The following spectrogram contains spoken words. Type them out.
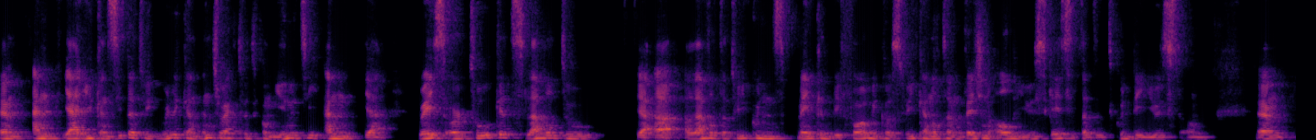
Um, and yeah you can see that we really can interact with the community and yeah raise our toolkits level to yeah a, level that we couldn't make it before because we cannot envision all the use cases that it could be used on. Um,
